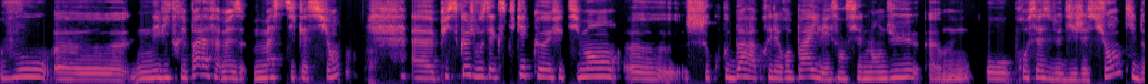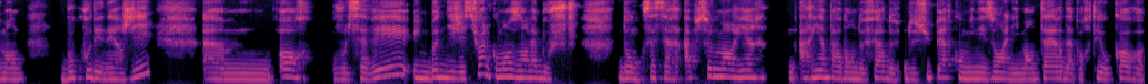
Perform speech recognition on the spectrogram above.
vous euh, n'éviterez pas la fameuse mastication, ah. euh, puisque je vous ai expliqué que effectivement euh, ce coup de barre après les repas, il est essentiellement dû au process de digestion qui demande beaucoup d'énergie. or, vous le savez, une bonne digestion, elle commence dans la bouche. Donc, ça sert absolument à rien, à rien pardon, de faire de, super combinaisons alimentaires, d'apporter au corps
